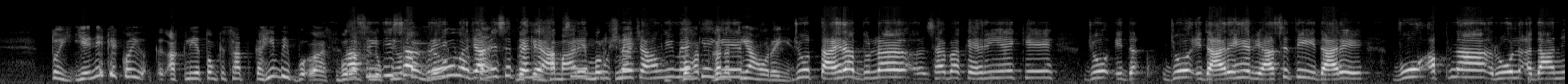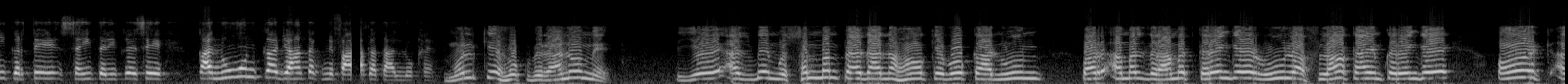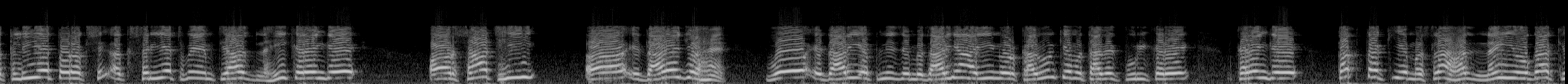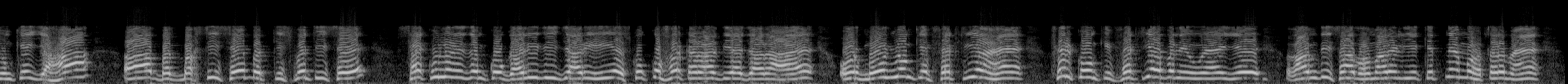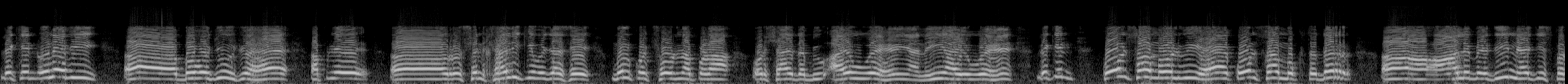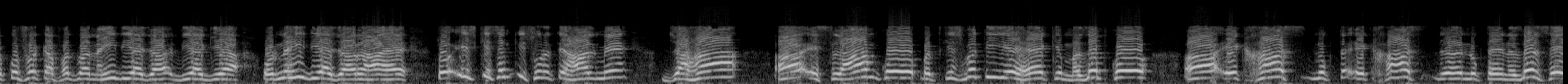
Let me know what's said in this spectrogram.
تو یہ نہیں کہ کوئی اقلیتوں کے ساتھ کہیں بھی برا سلوک نہیں ہوتا ضرور پر جانے سے پہلے ہمارے ملک میں چاہوں گی میں کہ غلطیاں ہو رہی ہیں۔ جو طاہرہ عبداللہ صاحبہ کہہ رہی ہیں کہ جو جو ادارے ہیں ریاستی ادارے وہ اپنا رول ادا نہیں کرتے صحیح طریقے سے قانون کا جہاں تک نفاذ کا تعلق ہے۔ ملک کے حکمرانوں میں یہ عزم مسمم پیدا نہ ہو کہ وہ قانون پر عمل درامت کریں گے رول آف لا قائم کریں گے اور اقلیت اور اکثریت میں امتیاز نہیں کریں گے اور ساتھ ہی ادارے جو ہیں، وہ اداری اپنی ذمہ داریاں آئین اور قانون کے مطابق پوری کرے، کریں گے۔ تب تک یہ مسئلہ حل نہیں ہوگا کیونکہ یہاں بدبختی سے، بدقسمتی سے سیکولرزم کو گالی دی جا رہی ہے، اس کو کفر قرار دیا جا رہا ہے اور مولیوں کی فیکٹریاں ہیں، فرقوں کی فیکٹریاں بنے ہوئے ہیں۔ یہ غامدی صاحب ہمارے لیے کتنے محترم ہیں، لیکن انہیں بھی باوجود جو ہے، اپنے روشن خیالی کی وجہ سے ملک کو چھوڑنا پڑا اور شاید ابھی آئے ہوئے ہیں یا نہیں آئے ہوئے ہیں۔ لیکن کون سا مولوی ہے، کون سا مقتدر عالم دین ہے جس پر کفر کا فتوہ نہیں دیا دیا گیا اور نہیں دیا جا رہا ہے، تو اس قسم کی صورتحال میں جہاں اسلام کو بدقسمتی یہ ہے کہ مذہب کو ایک خاص نقطہ، ایک خاص نقطۂ نظر سے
